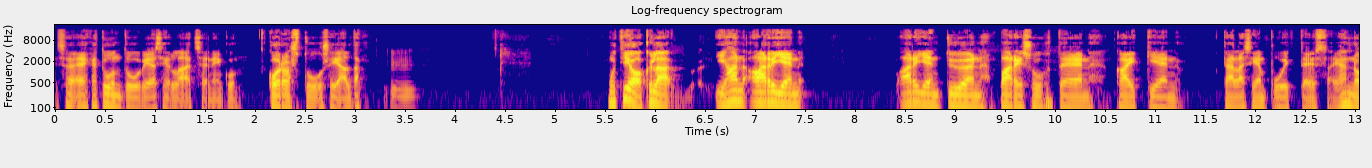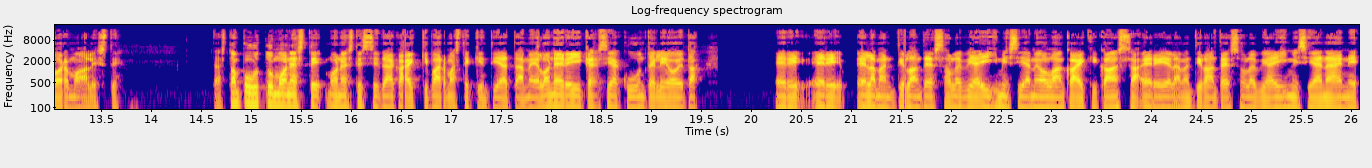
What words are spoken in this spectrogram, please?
se ehkä tuntuu vielä sillä että se niin kuin korostuu sieltä. Mm-hmm. Mutta joo, kyllä ihan arjen, arjen työn, parisuhteen, kaikkien tällaisien puitteissa ihan normaalisti Tästä on puhuttu monesti, monesti sitä, kaikki varmastikin tietää. Meillä on eri-ikäisiä kuuntelijoita, eri, eri elämäntilanteessa olevia ihmisiä, me ollaan kaikki kanssa eri elämäntilanteessa olevia ihmisiä näin, niin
